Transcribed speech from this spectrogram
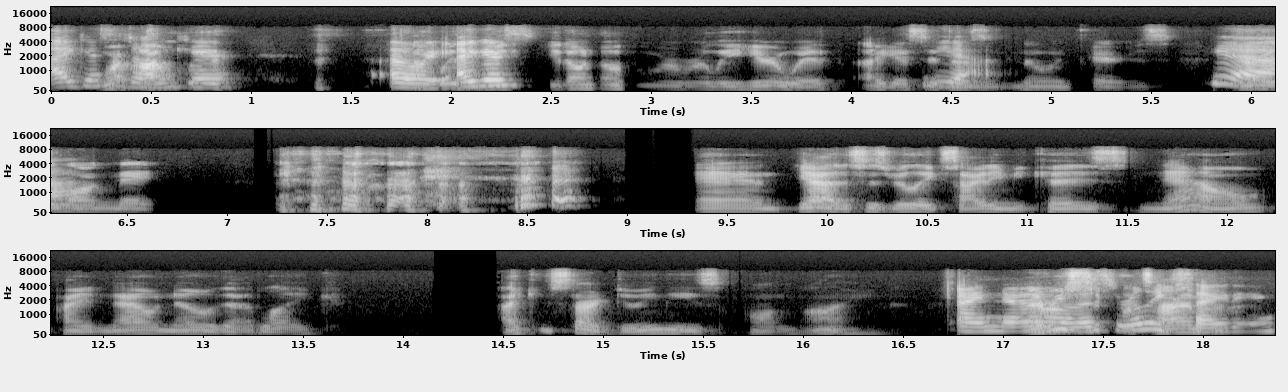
I guess Well, it doesn't I'm care. with- oh I'm wait, I guess you don't know who we're really here with. I guess it Yeah. doesn't. No one cares. yeah. Very long name. and yeah, this is really exciting because now I now know that like I can start doing these online. I know Every that's really time- exciting.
